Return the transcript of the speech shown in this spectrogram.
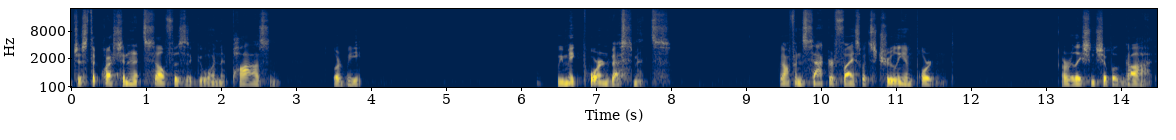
Just the question in itself is a good one to pause and Lord, we we make poor investments. We often sacrifice what's truly important our relationship with God,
